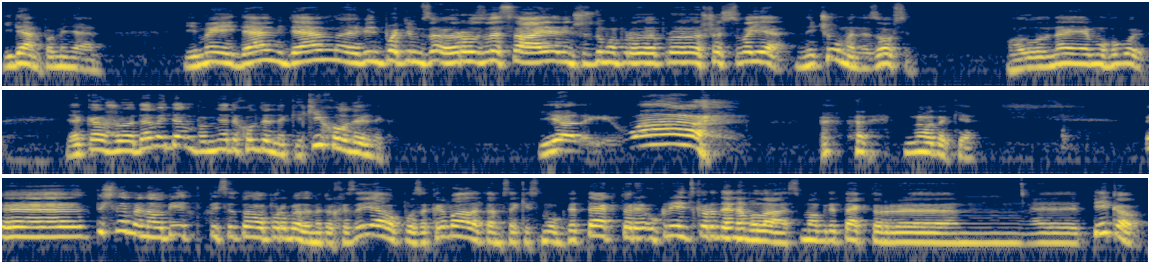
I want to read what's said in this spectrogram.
Йдемо, поміняємо. І ми йдемо, йдемо, він потім розвисає, він щось думав про, про щось своє. Не чув мене зовсім. Головне, я йому говорю. Я кажу, а де ми йдемо поміняти холодильник? Який холодильник? Я такий, вау! ну таке. Е, пішли ми на обід, після того поробили ми трохи заявок, позакривали, там всякі смок-детектори. Українська родина була, смок-детектор е, е, пікав.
